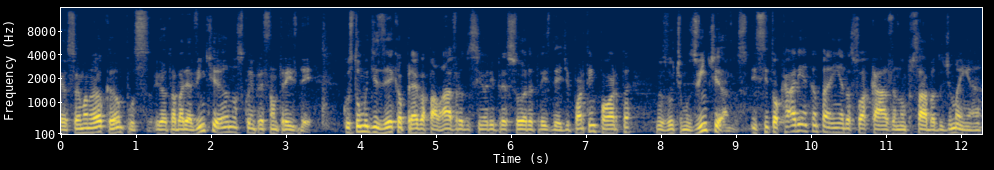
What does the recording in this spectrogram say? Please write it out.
eu sou Emanuel Campos eu trabalho há 20 anos com impressão 3D. Costumo dizer que eu prego a palavra do senhor impressora 3D de porta em porta nos últimos 20 anos. E se tocarem a campainha da sua casa num sábado de manhã,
